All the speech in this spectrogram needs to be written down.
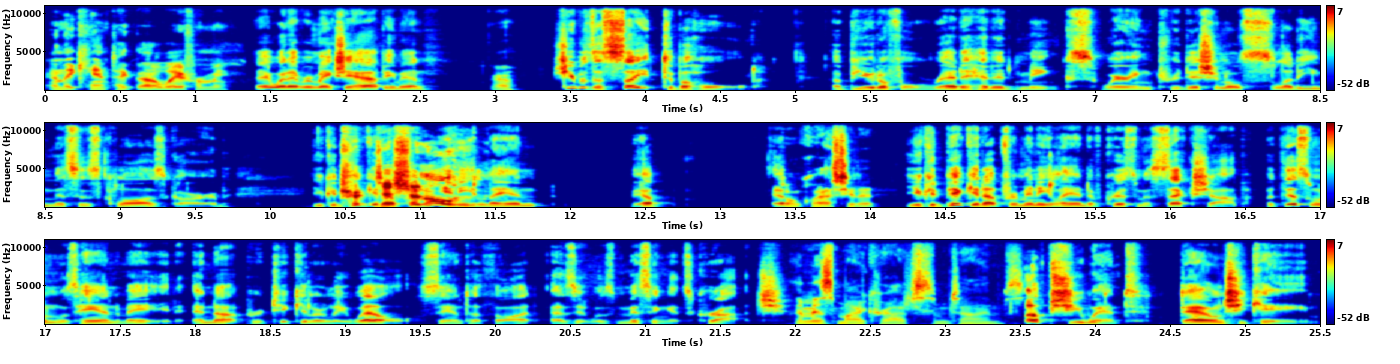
and they can't take that away from me. Hey, whatever makes you happy, man. Oh. She was a sight to behold. A beautiful red-headed minx wearing traditional slutty Mrs. Claus garb. You could pick it up Traditional? from any land. Yep. Yep. Don't question it. You could pick it up from any land of Christmas sex shop, but this one was handmade, and not particularly well, Santa thought, as it was missing its crotch. I miss my crotch sometimes. Up she went, down she came.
